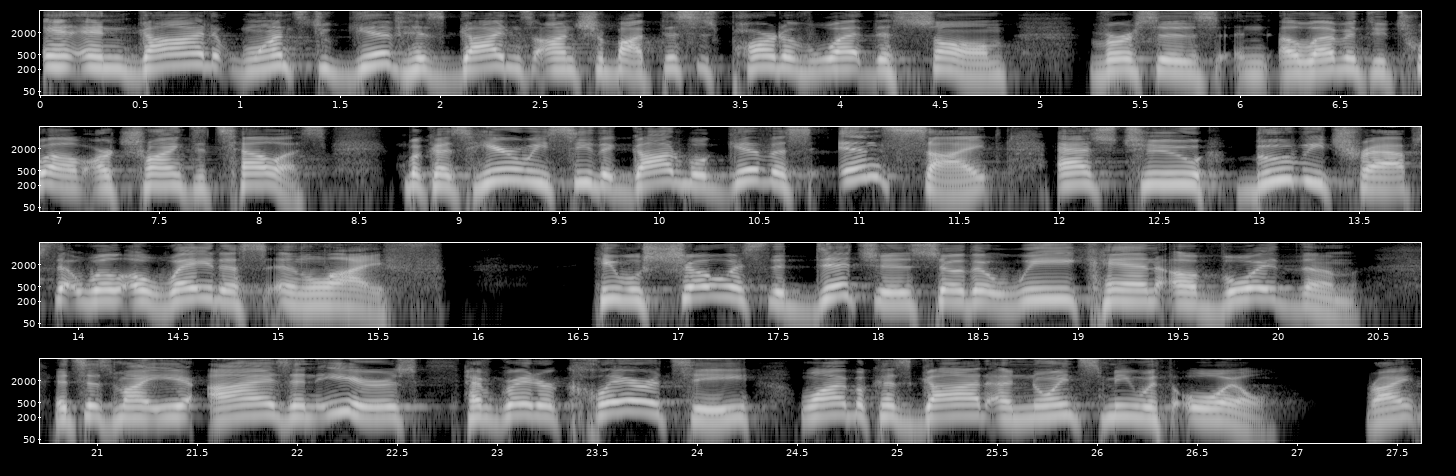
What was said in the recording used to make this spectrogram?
And, and, God wants to give his guidance on Shabbat. This is part of what this psalm, verses 11 to 12, are trying to tell us. Because here we see that God will give us insight as to booby traps that will await us in life. He will show us the ditches so that we can avoid them. It says, My ear, eyes and ears have greater clarity. Why? Because God anoints me with oil, right?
